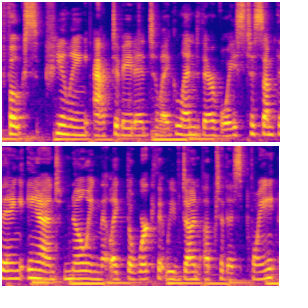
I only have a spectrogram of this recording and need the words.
folks feeling activated to like lend their voice to something and knowing that like the work that we've done up to this point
